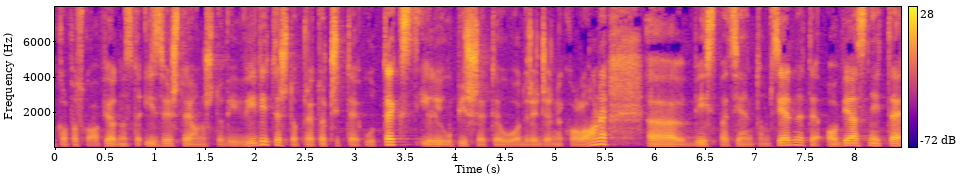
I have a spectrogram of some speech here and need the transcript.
kolposkopije, odnosno izvještaj ono što vi vidite, što pretočite u tekst ili upišete u određene kolone, vi s pacijentom sjednete, objasnite,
